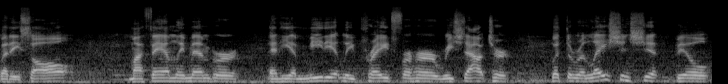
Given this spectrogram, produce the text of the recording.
but he saw my family member and he immediately prayed for her, reached out to her. But the relationship built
